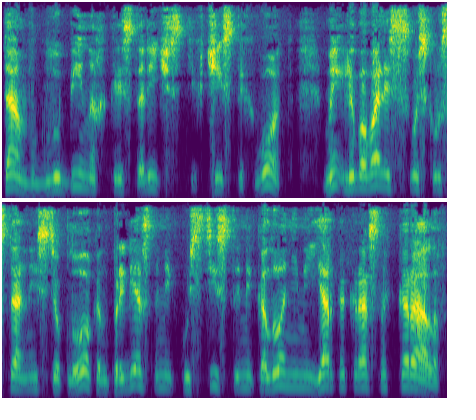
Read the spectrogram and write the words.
Там, в глубинах кристаллических чистых вод, мы любовались сквозь хрустальные стекла окон прелестными кустистыми колониями ярко-красных кораллов,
